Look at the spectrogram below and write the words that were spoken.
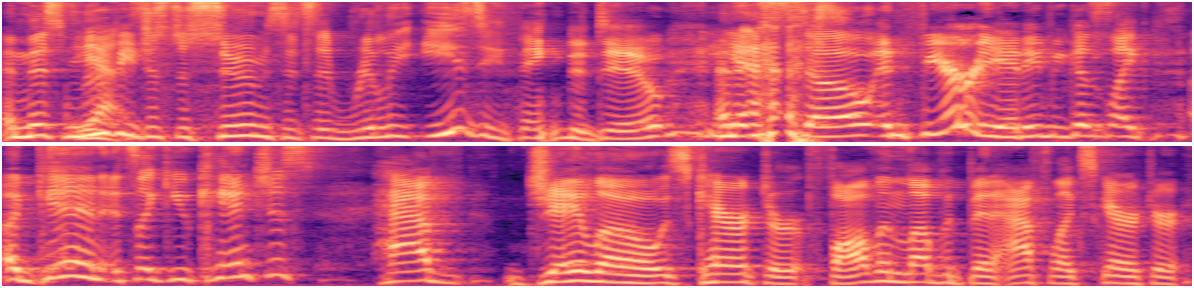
and this movie Yes. just assumes it's a really easy thing to do and Yes. it's so infuriating because like again it's like you can't just have J-Lo's character fall in love with Ben Affleck's character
